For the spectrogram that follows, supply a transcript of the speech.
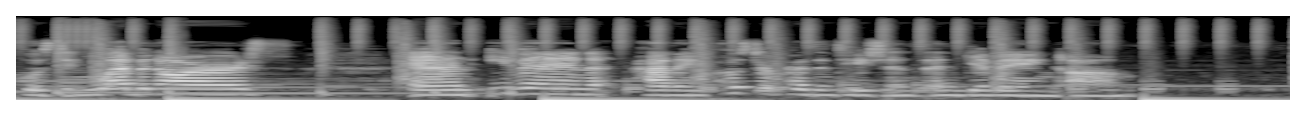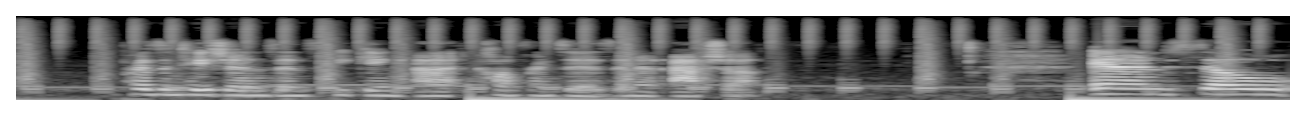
hosting webinars, and even having poster presentations and giving um, presentations and speaking at conferences and at ASHA. And so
